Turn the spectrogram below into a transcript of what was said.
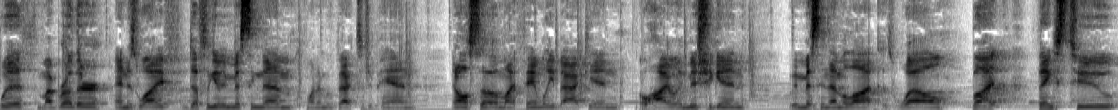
with my brother and his wife. I'm definitely gonna be missing them when I move back to Japan. And also my family back in Ohio and Michigan. I've been missing them a lot as well. But thanks to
